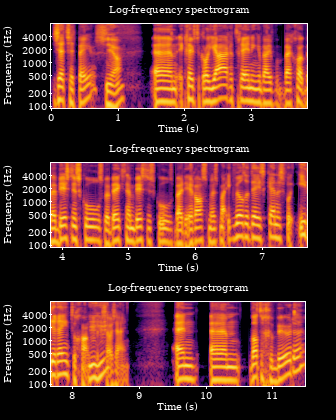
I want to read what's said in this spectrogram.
ZZP'ers. Ja. Um, ik geef natuurlijk al jaren trainingen bij, bij, bij business schools, bij Beekstein Business Schools, bij de Erasmus. Maar ik wilde deze kennis voor iedereen toegankelijk mm -hmm. zou zijn. En um, wat er gebeurde,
